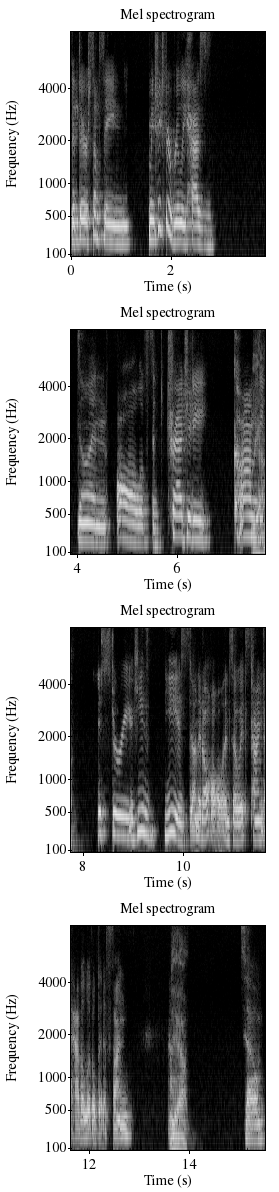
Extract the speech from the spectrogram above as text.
that there's something. I mean, Shakespeare really has done all of the tragedy, comedy, Yeah. history. He's he has done it all, and so it's time to have a little bit of fun. yeah. So,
